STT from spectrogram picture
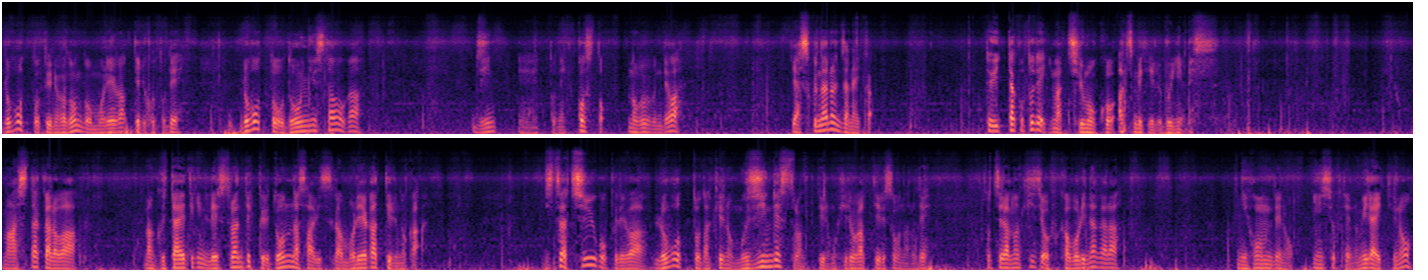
ロボットというのがどんどん盛り上がっていることでロボットを導入した方が人、えー、っとね、コストの部分では安くなるんじゃないかといったことで今注目を集めている分野です。まあ明日からは、まあ、具体的にレストランテックでどんなサービスが盛り上がっているのか。実は中国ではロボットだけの無人レストランっていうのも広がっているそうなのでそちらの記事を深掘りながら日本での飲食店の未来っていうのを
